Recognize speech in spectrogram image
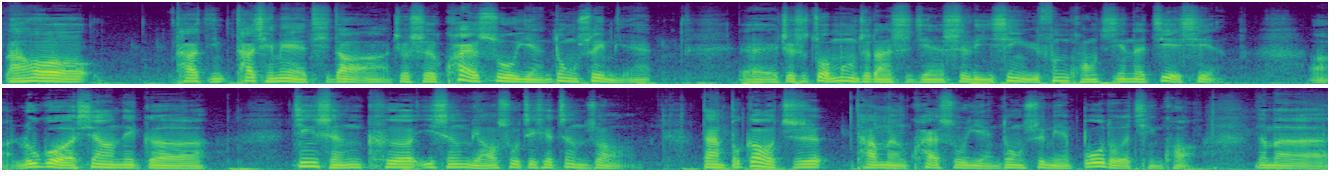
然后他他前面也提到啊，就是快速眼动睡眠，呃，就是做梦这段时间是理性与疯狂之间的界限，啊，如果像那个精神科医生描述这些症状。但不告知他们快速眼动睡眠剥夺的情况，那么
